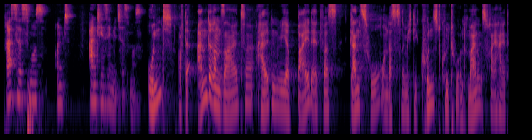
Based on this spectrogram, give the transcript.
Rassismus und Antisemitismus. Und auf der anderen Seite halten wir beide etwas ganz hoch und das ist nämlich die Kunst, Kultur und Meinungsfreiheit.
